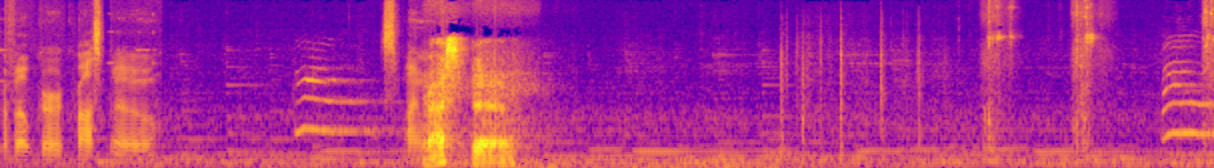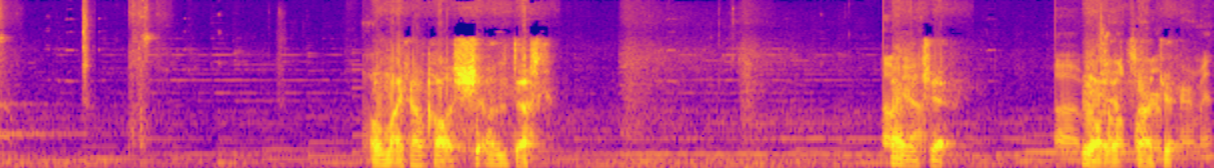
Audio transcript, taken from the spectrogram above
provoker, crossbow, spine. Crossbow. Oh my god, I'll call it shit on his desk. Oh Not yeah. kit. Uh, We don't need that teleporter socket. pyramid.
